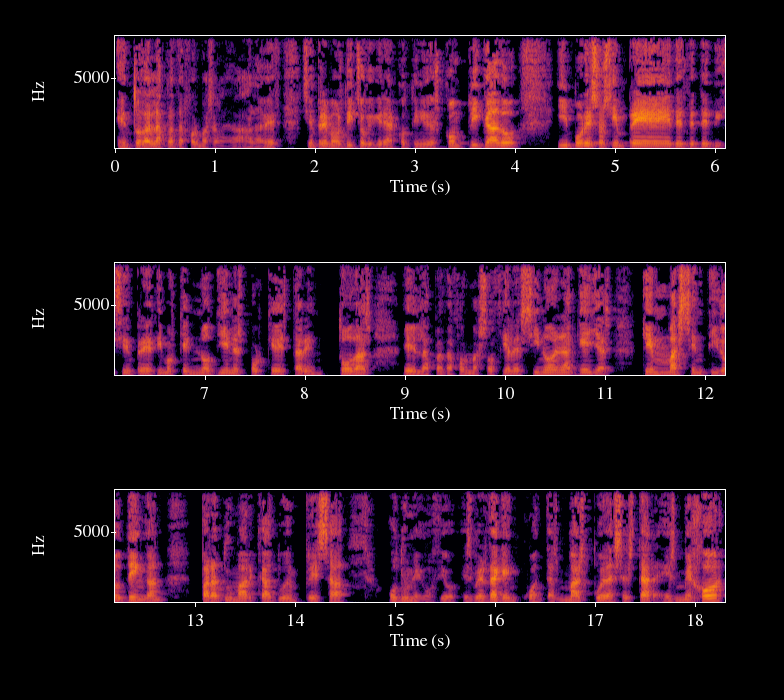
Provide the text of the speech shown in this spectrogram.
en todas las plataformas a la, vez. Siempre hemos dicho que crear contenido es complicado y por eso siempre, siempre decimos que no tienes por qué estar en todas eh, las plataformas sociales, sino en aquellas que más sentido tengan para tu marca, tu empresa o tu negocio. Es verdad que en cuantas más puedas estar es mejor,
